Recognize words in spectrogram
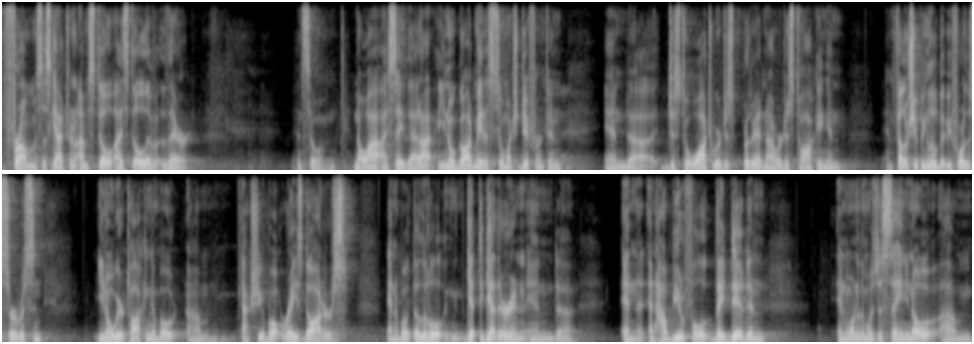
from Saskatchewan. I'm still, I still live there. And so, no, I, I say that. I, you know, God made us so much different. And, and uh, just to watch, we are just, Brother Ed and I were just talking and, and fellowshipping a little bit before the service. And, you know, we were talking about um, actually about Ray's daughters and about the little get together and, and, uh, and, and how beautiful they did. And, and one of them was just saying, you know, um,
